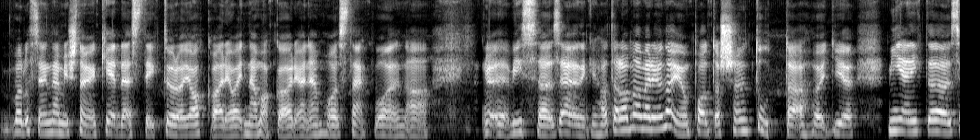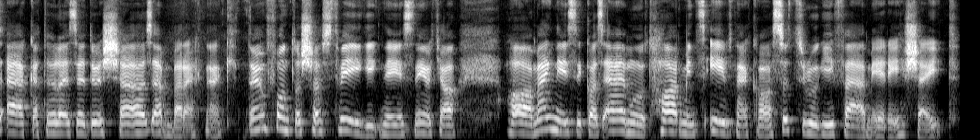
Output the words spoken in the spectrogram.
valószínűleg nem is nagyon kérdezték tőle, hogy akarja vagy nem akarja, nem hozták volna vissza az elleni hatalommal, mert ő nagyon pontosan tudta, hogy milyen itt az elköteleződése az embereknek. Nagyon fontos azt végignézni, hogyha ha megnézik az elmúlt 30 évnek a szociológiai felméréseit,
